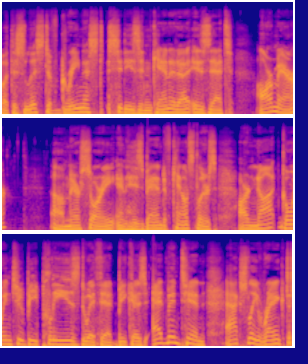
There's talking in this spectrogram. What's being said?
about this list of greenest cities in Canada, is that our mayor, uh, Mayor Sohi and his band of counselors are not going to be pleased with it because Edmonton actually ranked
